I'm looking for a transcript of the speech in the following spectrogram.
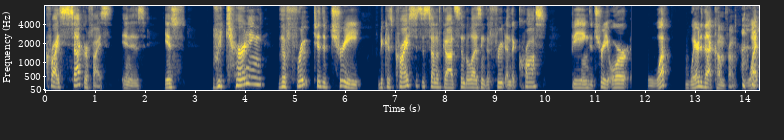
Christ's sacrifice is is returning the fruit to the tree because Christ is the Son of God, symbolizing the fruit and the cross being the tree. Or what? Where did that come from? What?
